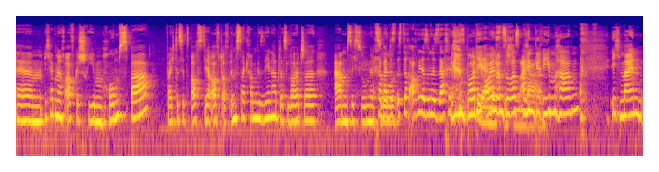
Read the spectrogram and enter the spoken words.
Ähm, ich habe mir noch aufgeschrieben Homespa, weil ich das jetzt auch sehr oft auf Instagram gesehen habe, dass Leute abends sich so mit Ach, aber so das ist doch auch wieder so eine Sache, die Body Oil und sowas ja. eingerieben haben. Ich meine,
